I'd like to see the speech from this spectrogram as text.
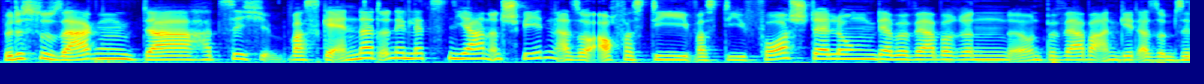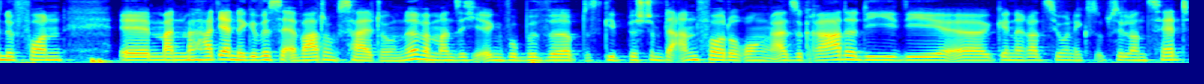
würdest du sagen, da hat sich was geändert in den letzten Jahren in Schweden? Also auch was die, was die Vorstellungen der Bewerberinnen und Bewerber angeht, also im Sinne von, äh, man, man, hat ja eine gewisse Erwartungshaltung, ne, wenn man sich irgendwo bewirbt. Es gibt bestimmte Anforderungen. Also gerade die, die äh, Generation XYZ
